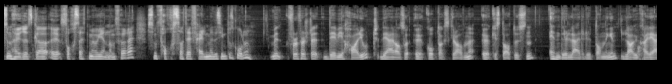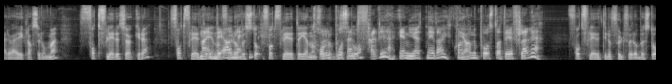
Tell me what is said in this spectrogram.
som Høyre skal eh, fortsette med å gjennomføre, som fortsatt er feil medisin på skolen? Men for Det første, det vi har gjort, det er altså øke opptakskravene, øke statusen, endre lærerutdanningen, lage karriereveier i klasserommet. Fått flere søkere, fått flere til å gjennomføre og bestå. Fått flere til å gjennomføre og bestå. 12 færre er nyheten i dag. Hvordan ja. kan du påstå at det er flere? Fått flere til å fullføre og bestå,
